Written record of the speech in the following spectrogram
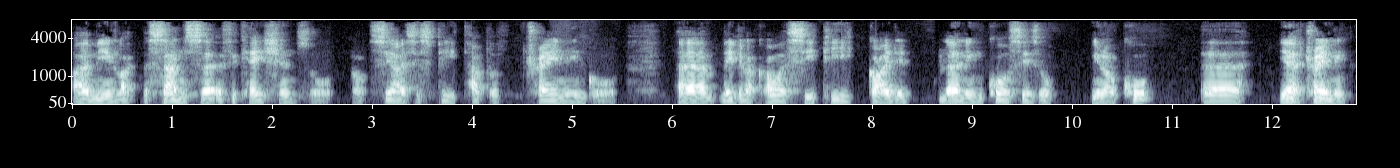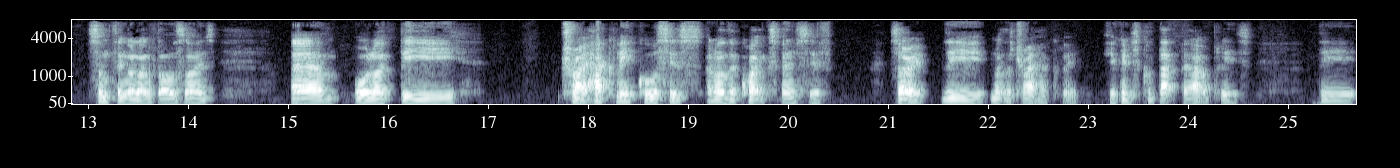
I mean like the SANS certifications or, or CISSP type of training or um, maybe like OSCP guided learning courses or you know co uh, yeah training something along those lines um, or like the Try Hack Me courses. I know they're quite expensive. Sorry, the not the Try Hack Me. If you can just cut that bit out, please. The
